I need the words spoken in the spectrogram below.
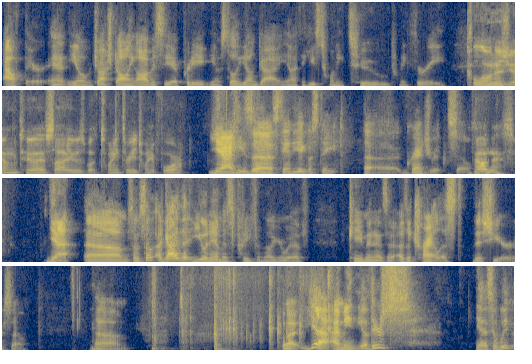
out there, and you know, Josh Dolling, obviously a pretty you know still a young guy. You know, I think he's 22, 23. Colonna's young too. I saw he was what 23, 24. Yeah, he's a San Diego State uh, graduate. So oh, nice. Yeah. Um, so some a guy that him is pretty familiar with came in as a as a trialist this year. So um but yeah, I mean, you know, there's yeah, so we've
